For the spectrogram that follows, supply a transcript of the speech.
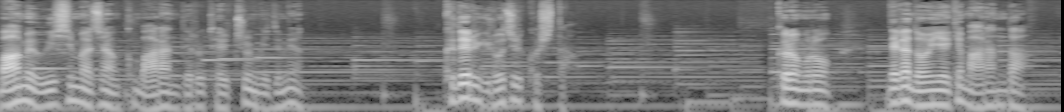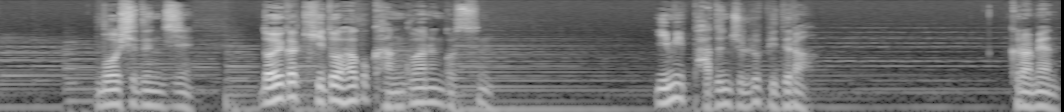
마음에 의심하지 않고 말한 대로 될 줄 믿으면 그대로 이루어질 것이다. 그러므로 내가 너희에게 말한다. 무엇이든지 너희가 기도하고 간구하는 것은 이미 받은 줄로 믿으라. 그러면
